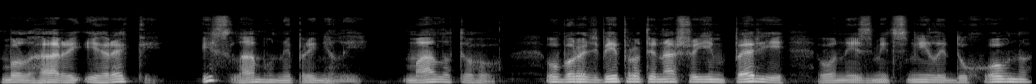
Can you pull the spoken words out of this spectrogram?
Болгари і греки ісламу не прийняли. Мало того, у боротьбі проти нашої імперії вони зміцніли духовно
